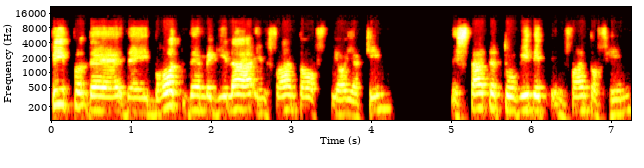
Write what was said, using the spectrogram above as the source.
People, they, they brought the Megillah in front of Yehoiakim. They started to read it in front of him.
